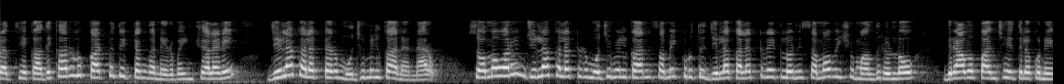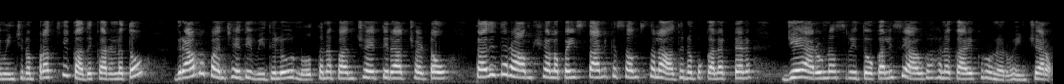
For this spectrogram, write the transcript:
ప్రత్యేక అధికారులు కట్టుదిట్టంగా నిర్వహించాలని జిల్లా కలెక్టర్ ముజమిల్ ఖాన్ అన్నారు. సోమవారం జిల్లా కలెక్టర్ ముజమిల్ ఖాన్ సమీకృత జిల్లా కలెక్టరేట్లోని సమావేశ మందిరంలో గ్రామ పంచాయతీలకు నియమించిన ప్రత్యేక అధికారులతో గ్రామ పంచాయతీ విధులు నూతన పంచాయతీరాజ్ చట్టం తదితర అంశాలపై స్థానిక సంస్థల అదనపు కలెక్టర్ జె అరుణశ్రీతో కలిసి అవగాహన కార్యక్రమం నిర్వహించారు.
